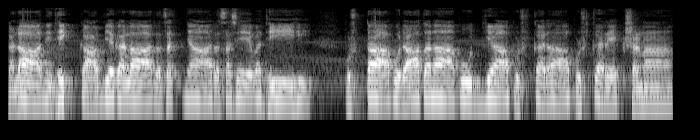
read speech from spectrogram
कलानिधिः काव्यकला रसज्ञा रससेवधीः। पुष्टा पुरातना पूज्या पुष्करा पुष्करेक्षणा।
